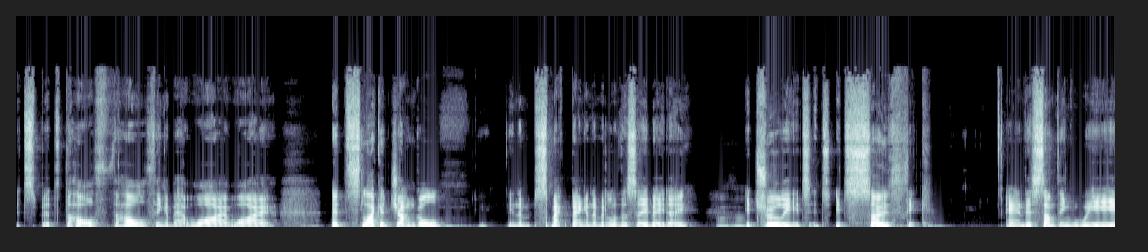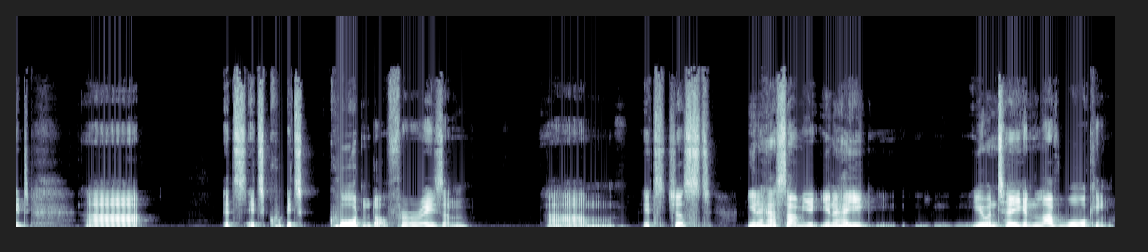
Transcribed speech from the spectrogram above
it's it's the whole the whole thing about why why it's like a jungle in the smack bang in the middle of the CBD. It truly it's it's it's so thick, and there's something weird. Uh, it's it's it's cordoned off for a reason. Um, it's just you know how some you you know how you you and Tegan love walking,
